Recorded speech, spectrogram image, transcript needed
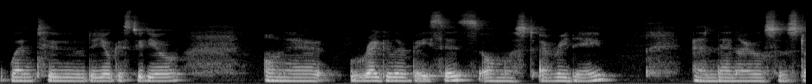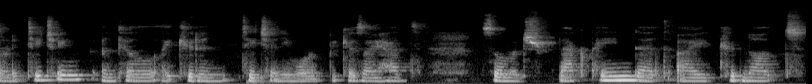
went to the yoga studio on a regular basis almost every day. And then I also started teaching until I couldn't teach anymore because I had so much back pain that I could not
